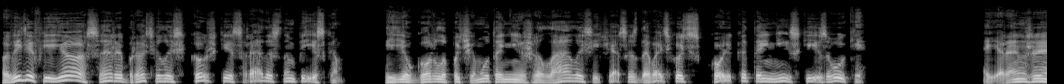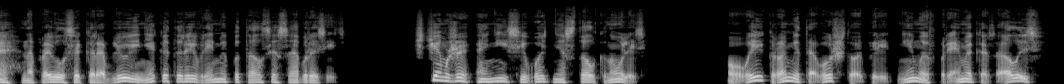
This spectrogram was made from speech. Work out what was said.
Увидев ее, Сара бросилась к кошке с радостным писком. Ее горло почему-то не желало сейчас издавать хоть сколько-то низкие звуки. Яран же направился к кораблю и некоторое время пытался сообразить, с чем же они сегодня столкнулись. Увы, кроме того, что перед ним и впрямь оказалась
